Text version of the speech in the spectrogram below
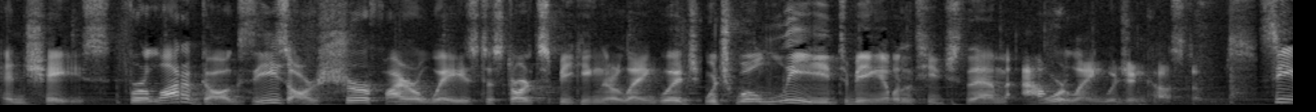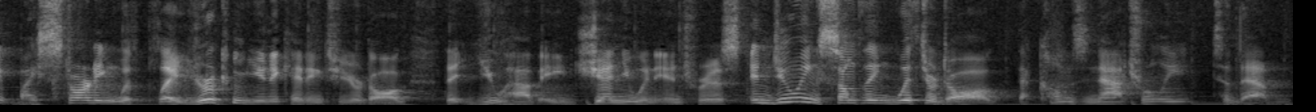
and chase. For a lot of dogs, these are surefire ways to start speaking their language, which will lead to being able to teach them our language and customs. See, by starting with play, you're communicating to your dog that you have a genuine interest in doing something with your dog that comes naturally to them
